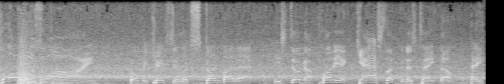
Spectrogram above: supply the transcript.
Clothesline. Kofi Kingston looks stunned by that. He's still got plenty of gas left in his tank, though. Hey,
